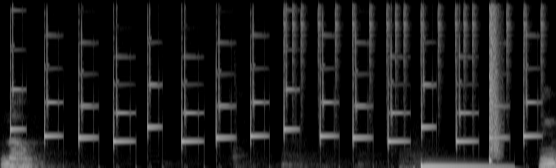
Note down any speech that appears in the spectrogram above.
now. Mm,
